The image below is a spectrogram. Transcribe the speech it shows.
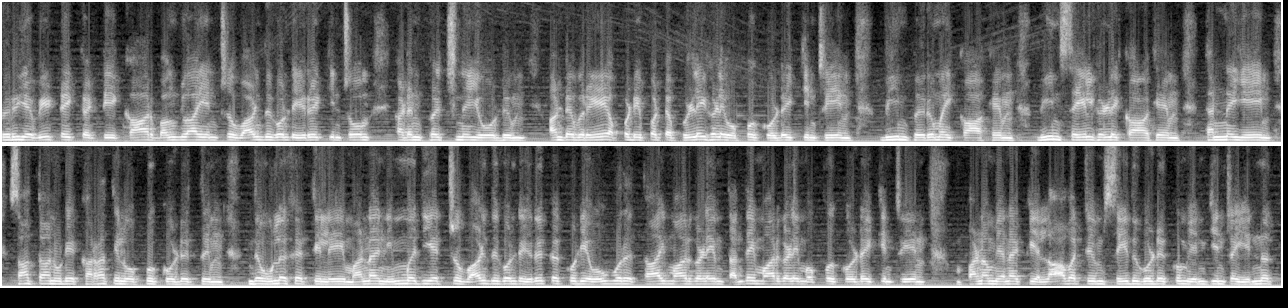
பெரிய வீட்டை கட்டி கார் பங்களா என்று வாழ்ந்து கொண்டு இருக்கின்றோம். கடன் பிரச்சனையோடு ஆண்டவரே அப்படிப்பட்ட பிள்ளைகளை ஒப்பு கொடுக்கின்றேன். வீண் பெருமைக்காக வீண் செயல்களுக்காக தன்னையே சாத்தானுடைய கரத்தில் ஒப்பு கொடுத்து இந்த உலகத்திலே மன நிம்மதியற்று வாழ்ந்து கொண்டு இருக்கக்கூடிய ஒவ்வொரு தாய்மார்களையும் தந்தைமார்களையும் ஒப்பு கொடுக்கின்றேன். பணம் எனக்கு எல்லாவற்றையும் செய்து கொடுக்கும் என்கின்ற எண்ணத்தோடு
